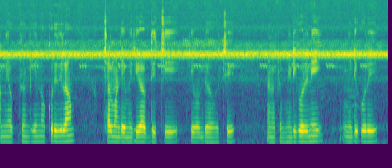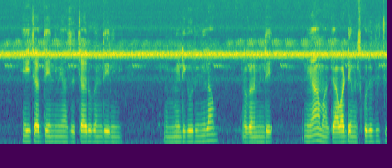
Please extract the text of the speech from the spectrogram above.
আমি একজনকে নক করে দিলাম সালমানটি আমি রিভাব দিচ্ছি রিভাব দেওয়া হচ্ছে, আমি একটা মেডি করে নিই মেডি করে এই চার দিয়ে নেমে আসে চার ওখান দিয়ে নেমে মেডি করে নিলাম, ওখানে মিলে নিয়ে আমাকে আবার ড্যামেজ করে দিচ্ছে।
